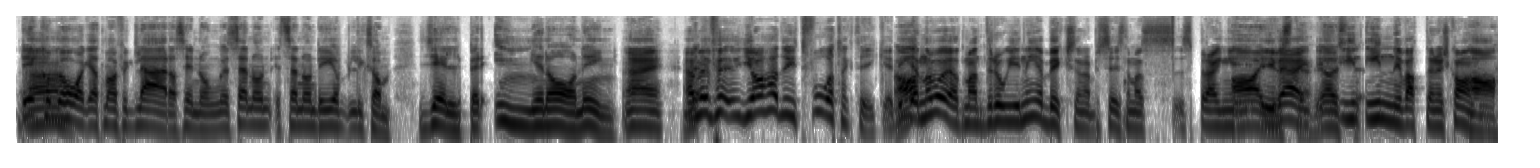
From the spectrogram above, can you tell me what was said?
Det Ja. kommer jag ihåg att man fick lära sig någon gång, sen om, sen om det liksom hjälper, ingen aning. Nej, ja, men för jag hade ju två taktiker. Det Ja. ena var ju att man drog ner byxorna precis när man sprang Ja, iväg, det, in, in i vattenrutschkanan.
